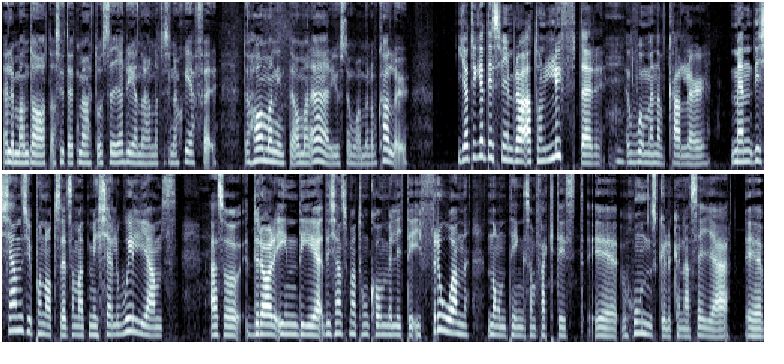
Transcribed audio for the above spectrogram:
eller mandat att sitta i ett möte och säga det ena och andra till sina chefer. Det har man inte om man är just en woman of color. Jag tycker att det är svinbra att hon lyfter Woman of Color, men det känns ju på något sätt som att Michelle Williams Alltså drar in det, det känns som att hon kommer lite ifrån någonting som faktiskt eh, hon skulle kunna säga eh,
